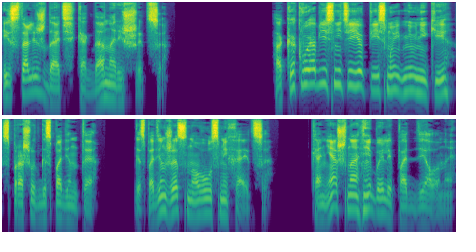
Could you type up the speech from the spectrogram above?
и стали ждать, когда она решится. «А как вы объясните ее письма и дневники?» — спрашивает господин Т. Господин Же снова усмехается. Конечно, они были подделаны.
